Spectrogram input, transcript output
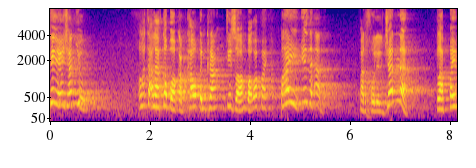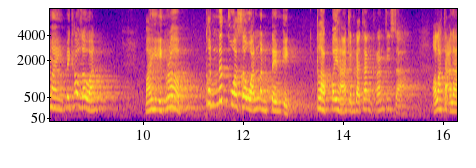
ที่ให้ฉันอยู่อัลลอฮ์ตะลาก็บอกกับเขาเป็นครั้งที่สองบอกว่าไป ไปอิดฮับฟัดคุลิลจันนะกลับไปใหม่ ไปเข้าสวรรค์ ไปอีกรอบ ก็นึกว่าสวรรค์มันเต็มอีก กลับไปหาจนกระทั่งครั้งที่สามอัลลอฮฺตาลา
